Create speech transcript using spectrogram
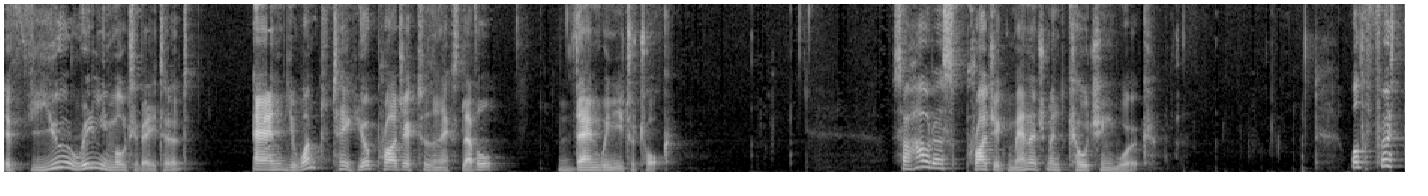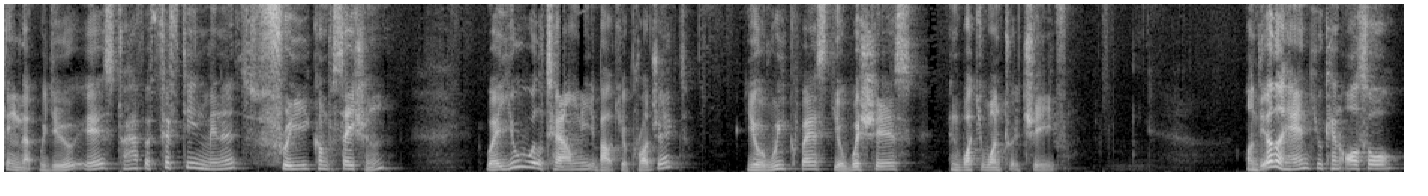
if you're really motivated and you want to take your project to the next level, then we need to talk. So how does project management coaching work? Well, the first thing that we do is to have a 15 minutes free conversation where you will tell me about your project, your request, your wishes, and what you want to achieve. On the other hand, you can also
